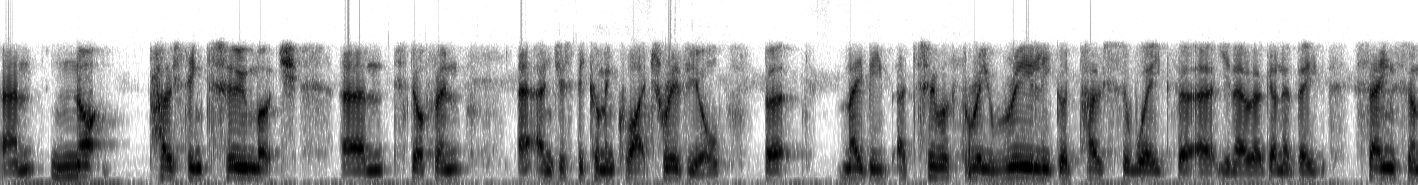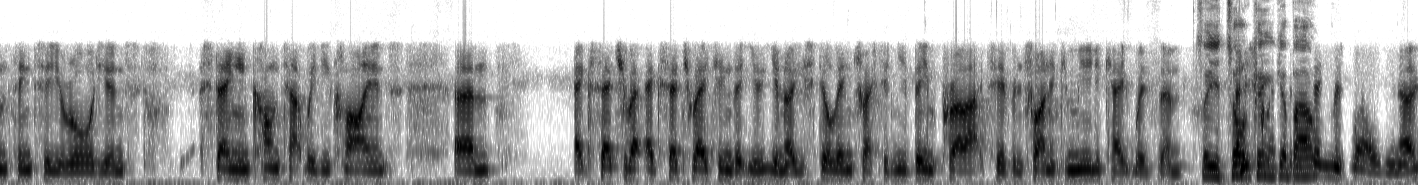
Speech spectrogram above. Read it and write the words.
um, not posting too much um, stuff and and just becoming quite trivial, but maybe a two or three really good posts a week that uh, you know are going to be saying something to your audience, staying in contact with your clients. Um, accentuating that you you know you're still interested and you're being proactive and trying to communicate with them. So you're talking about as well, you know.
